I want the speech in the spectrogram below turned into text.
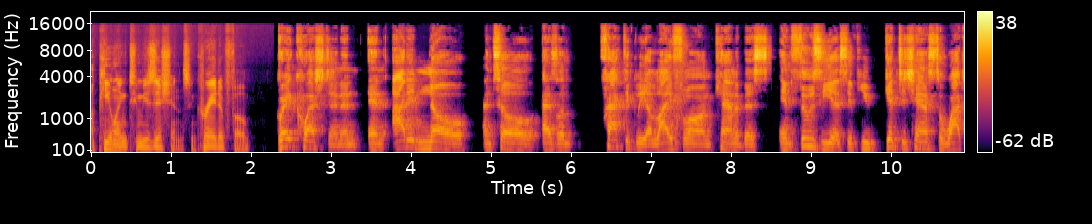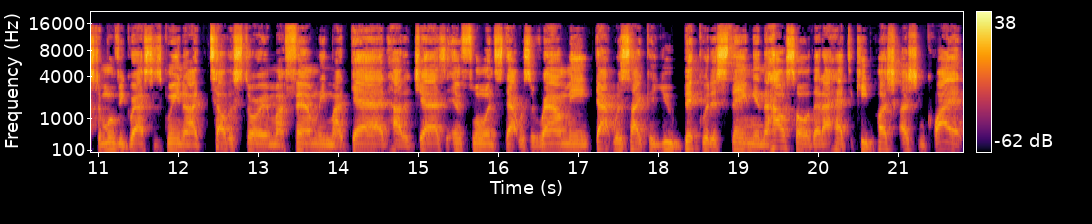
appealing to musicians and creative folk? Great question, and and I didn't know until as a practically a lifelong cannabis enthusiast. If you get the chance to watch the movie Grass is Greener, I tell the story of my family, my dad, how the jazz influence that was around me. That was like a ubiquitous thing in the household that I had to keep hush hush and quiet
